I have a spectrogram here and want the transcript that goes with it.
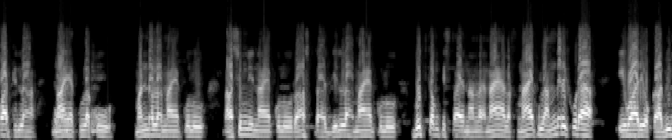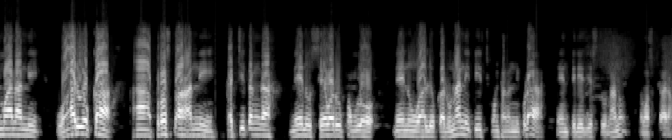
పార్టీల నాయకులకు మండల నాయకులు అసెంబ్లీ నాయకులు రాష్ట్ర జిల్లా నాయకులు బూత్ కమిటీ స్థాయి నాయకుల నాయకులు అందరికీ కూడా ఈ వారి యొక్క అభిమానాన్ని వారి యొక్క ఆ ప్రోత్సాహాన్ని ఖచ్చితంగా నేను సేవ రూపంలో నేను వాళ్ళ యొక్క రుణాన్ని తీర్చుకుంటానని కూడా నేను తెలియజేస్తున్నాను. నమస్కారం.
